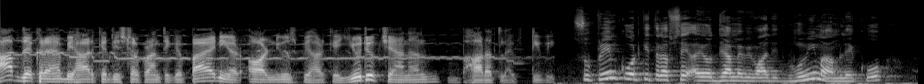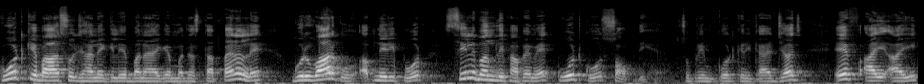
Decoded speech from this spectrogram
आप देख रहे हैं बिहार के डिजिटल क्रांति के पायनियर और न्यूज़ बिहार के YouTube channel, Bharat live TV. Supreme court की तरफ़ से अयोध्या में विवादित भूमि मामले को कोर्ट के बाहर सुलझाने के लिए बनाए गए मध्यस्थता पैनल ने गुरुवार को अपनी रिपोर्ट सीलबंद लिफाफे में कोर्ट को सौंप दी है। सुप्रीम कोर्ट के रिटायर्ड जज एफ़ आई आई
